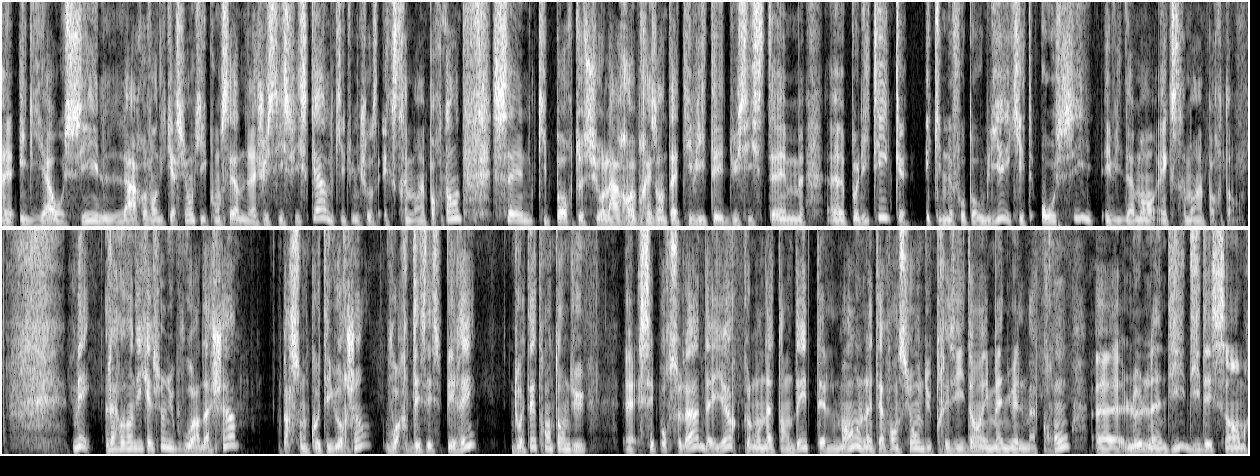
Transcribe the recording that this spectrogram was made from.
Euh, il y a aussi la revendication qui concerne la justice fiscale, qui est une chose extrêmement importante, celle qui porte sur la représentativité du système politique, et qu'il ne faut pas oublier, qui est aussi évidemment extrêmement importante. Mais la revendication du pouvoir d'achat, par son côté urgent, voire désespéré, doit être entendue. C'est pour cela, d'ailleurs, que l'on attendait tellement l'intervention du président Emmanuel Macron euh, le lundi 10 décembre.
